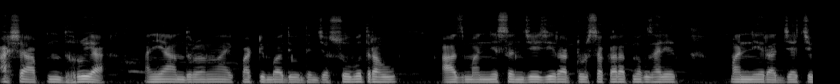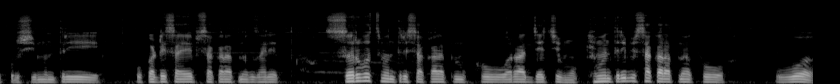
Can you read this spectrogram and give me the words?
आशा आपण धरूया आणि या आंदोलनाला एक पाठिंबा देऊन त्यांच्यासोबत राहू. आज मान्य संजयजी राठोड सकारात्मक झालेत. मान्य राज्याचे कृषी मंत्री कोकाटे सकारात्मक झालेत. सर्वच मंत्री सकारात्मक हो व राज्याचे मुख्यमंत्री बी सकारात्मक हो व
